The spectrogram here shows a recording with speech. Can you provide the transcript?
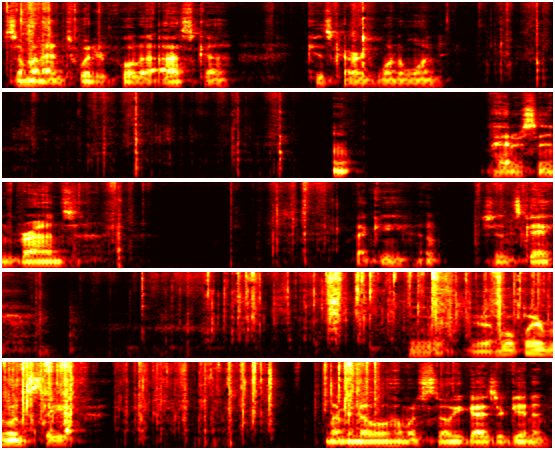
Someone on Twitter pulled a Asuka Kiss Card 101. Oh, Patterson, Bronze. Becky, oh, Shinsuke. Uh, yeah, hopefully everyone's safe. Let me know how much snow you guys are getting.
